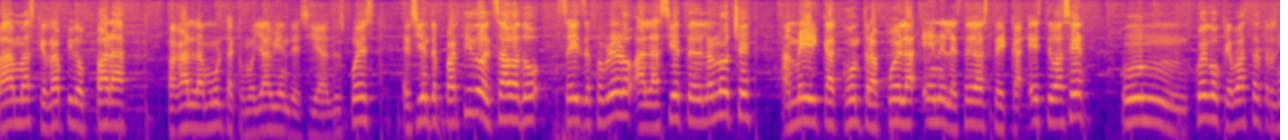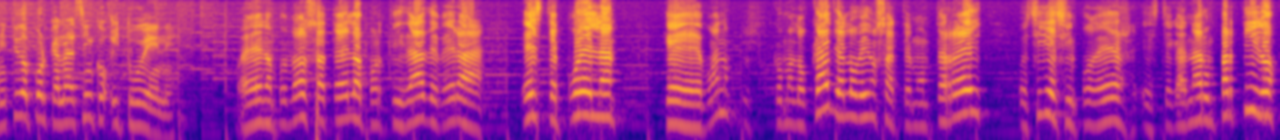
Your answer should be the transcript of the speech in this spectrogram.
va más que rápido para pagar la multa, como ya bien decías. Después, el siguiente partido, el sábado 6 de febrero a las 7 de la noche, América contra Puebla en el Estadio Azteca. Este va a ser un juego que va a estar transmitido por Canal 5 y TUDN. Bueno, pues vamos a tener la oportunidad de ver a este Puebla, que bueno, pues como local ya lo vimos ante Monterrey, pues sigue sin poder este, ganar un partido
